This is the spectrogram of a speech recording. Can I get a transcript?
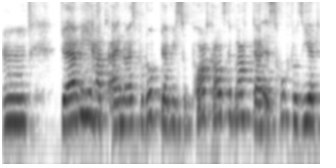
Derby hat ein neues Produkt, Derby Support, rausgebracht. Da ist hochdosiert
